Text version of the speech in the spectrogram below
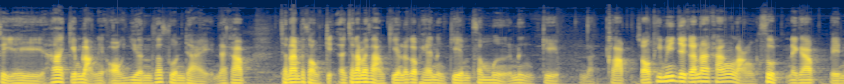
สี่ห้าเกมหลังเนี่ยออกเยือนซะส่วนใหญ่นะครับชนะไป2เกมชนะไป3เกมแล้วก็แพ้ 1 เกมเสมอ 1 เกมนะครับสองทีมนี้เจอกันหน้าครั้งหลังสุดนะครับเป็น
